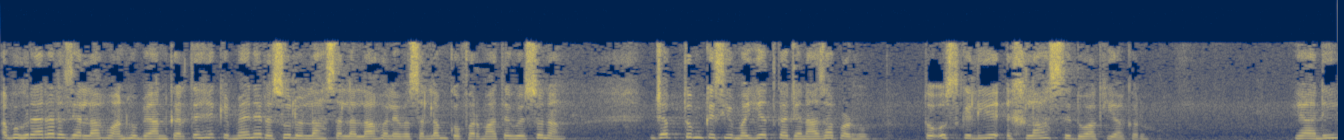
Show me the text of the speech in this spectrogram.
ابو حرارہ رضی اللہ عنہ بیان کرتے ہیں کہ میں نے رسول اللہ صلی اللہ علیہ وسلم کو فرماتے ہوئے سنا، جب تم کسی میت کا جنازہ پڑھو تو اس کے لیے اخلاص سے دعا کیا کرو۔ یعنی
